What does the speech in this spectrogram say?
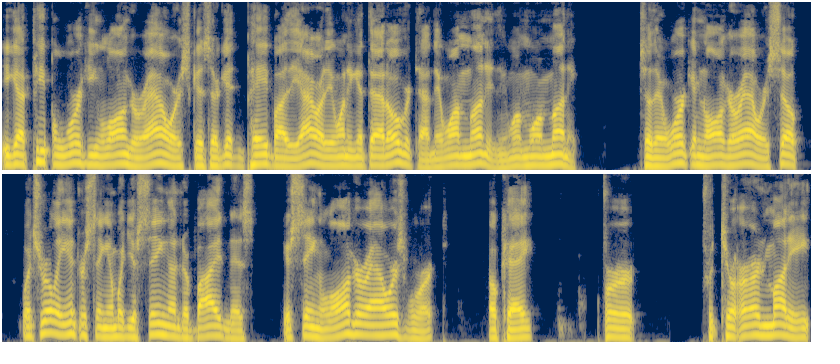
you got people working longer hours because they're getting paid by the hour. They want to get that overtime. They want money. They want more money. So they're working longer hours. So what's really interesting and what you're seeing under Biden is you're seeing longer hours worked, okay, for, for to earn money,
